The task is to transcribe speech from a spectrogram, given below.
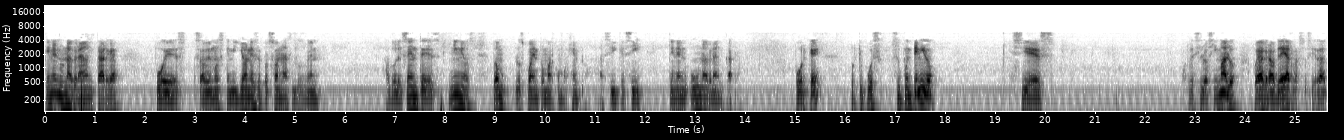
tienen una gran carga, pues sabemos que millones de personas los ven. Adolescentes, niños, los pueden tomar como ejemplo. Así que sí, tienen una gran carga. ¿Por qué? Porque pues su contenido, si es, por decirlo así, malo, puede agravar la sociedad.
